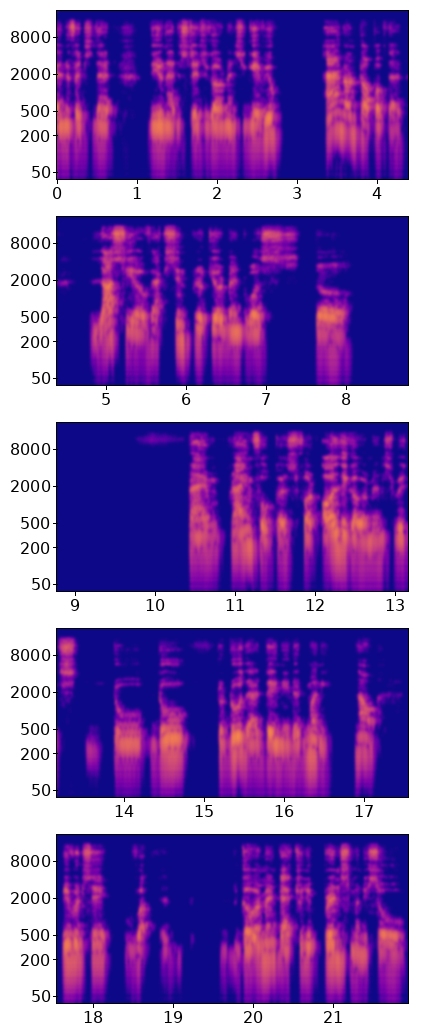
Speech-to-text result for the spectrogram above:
benefits that the united states governments give you and on top of that last year vaccine procurement was the prime prime focus for all the governments which to do to do that they needed money. Now we would say wha- government actually prints money. So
